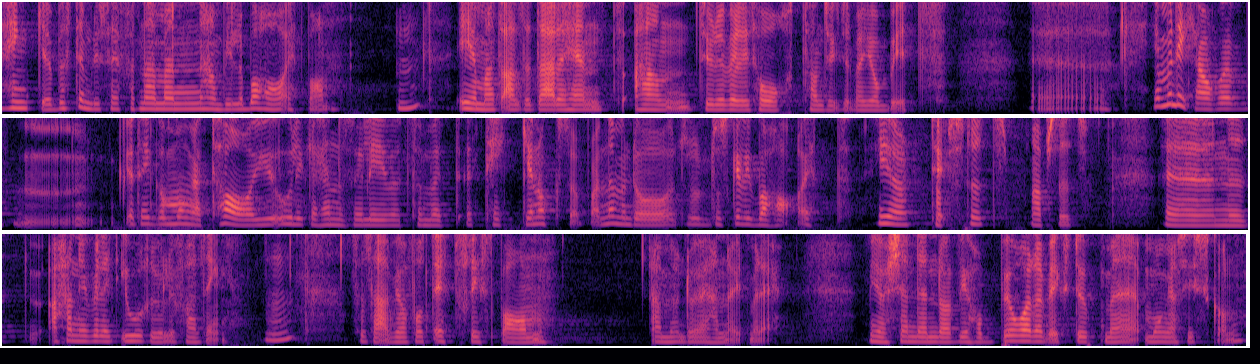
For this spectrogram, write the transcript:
Henke bestämde sig för att nej, men han ville bara ha ett barn. Mm. I och med att allt det där hade hänt. Han tog det väldigt hårt. Han tyckte det var jobbigt. Eh, Ja men det kanske, mm, jag tänker många tar ju olika händelser i livet som ett, ett tecken också. Bara, nej men då, då, då ska vi bara ha ett. ja, absolut. absolut. Eh, nu, han är väldigt orolig för allting. Så, så här, vi har fått ett friskt barn, ja men då är han nöjd med det. Men jag kände ändå att vi har båda växt upp med många syskon.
